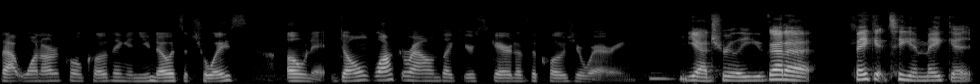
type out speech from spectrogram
that one article of clothing and you know it's a choice, own it. Don't walk around like you're scared of the clothes you're wearing. Yeah, truly. You gotta fake it till you make it.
